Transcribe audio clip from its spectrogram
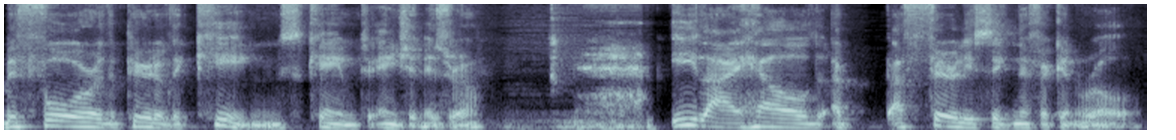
before the period of the kings came to ancient Israel, Eli held a, a fairly significant role.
